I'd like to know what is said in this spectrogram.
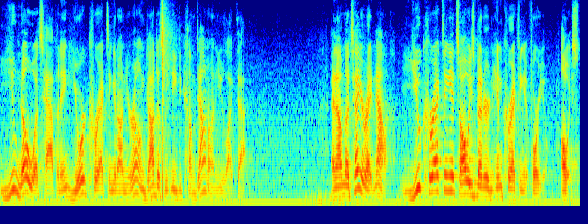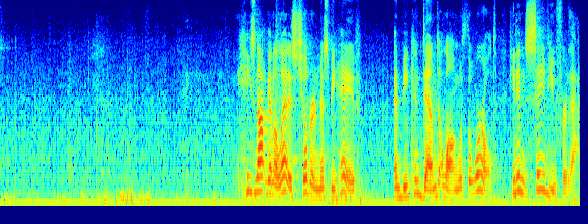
You know what's happening. You're correcting it on your own. God doesn't need to come down on you like that. And I'm going to tell you right now, you correcting it's always better than Him correcting it for you. Always. He's not going to let His children misbehave and be condemned along with the world. He didn't save you for that.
